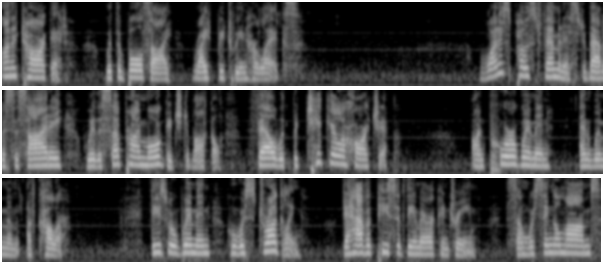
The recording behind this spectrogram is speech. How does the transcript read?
on a target with the bullseye right between her legs. What is post feminist about a society where the subprime mortgage debacle fell with particular hardship on poor women and women of color? These were women who were struggling to have a piece of the American dream. Some were single moms,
